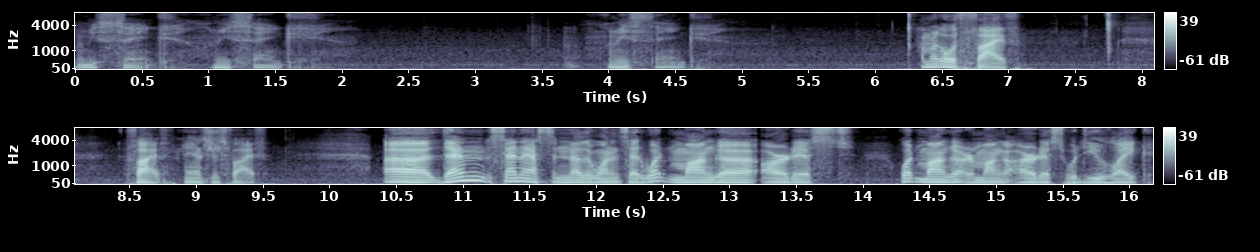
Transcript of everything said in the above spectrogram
Let me think. Let me think. Let me think. I'm gonna go with five. Five. The answer's five. Uh, then Sen asked another one and said, "What manga artist, what manga or manga artist would you like?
